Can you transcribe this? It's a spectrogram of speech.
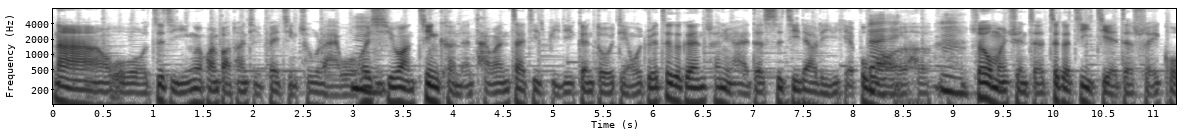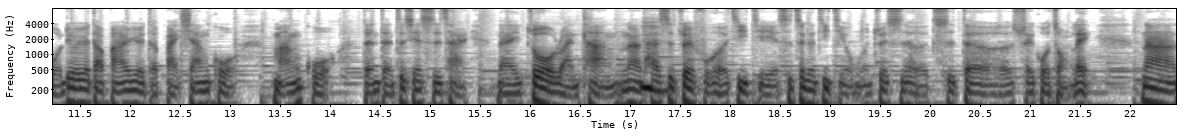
那我自己因为环保团体背景出来，我会希望尽可能台湾在地比例更多一点。嗯、我觉得这个跟川女孩的四季料理也不谋而合。嗯，所以我们选择这个季节的水果，六月到八月的百香果、芒果等等这些食材来做软糖。那它是最符合季节，嗯、也是这个季节我们最适合吃的水果种类。那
